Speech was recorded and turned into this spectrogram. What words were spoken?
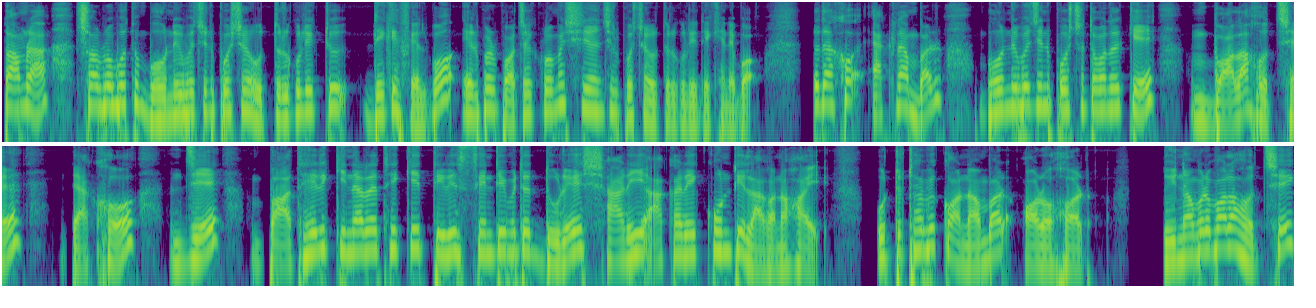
তো আমরা সর্বপ্রথম বহু নির্বাচনী প্রশ্নের উত্তরগুলি একটু দেখে ফেলব, এরপর পর্যায়ক্রমে সৃজনশীল প্রশ্নের উত্তরগুলি দেখে নেব। তো দেখো, এক নাম্বার, বহু নির্বাচনী প্রশ্ন তোমাদেরকে বলা হচ্ছে, দেখো যে বাঁধের কিনারা থেকে তিরিশ সেন্টিমিটার দূরে সারি আকারে কোনটি লাগানো হয়? উত্তরটা হবে ক নাম্বার অরহর। দুই নম্বরে বলা হচ্ছে,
